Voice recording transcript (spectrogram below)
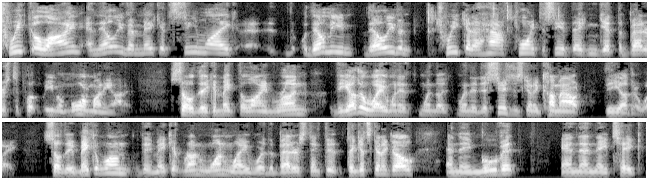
tweak a line and they'll even make it seem like uh, they'll mean they'll even tweak it a half point to see if they can get the betters to put even more money on it. So they can make the line run the other way when it when the when the decision is going to come out the other way. So they make it one they make it run one way where the betters think that, think it's going to go and they move it and then they take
